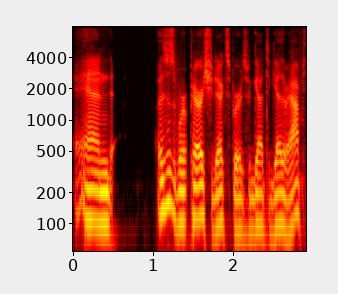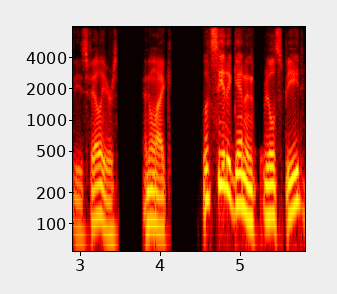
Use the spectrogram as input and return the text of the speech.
And this is where parachute experts we got together after these failures, and they're like, let's see it again in real speed.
